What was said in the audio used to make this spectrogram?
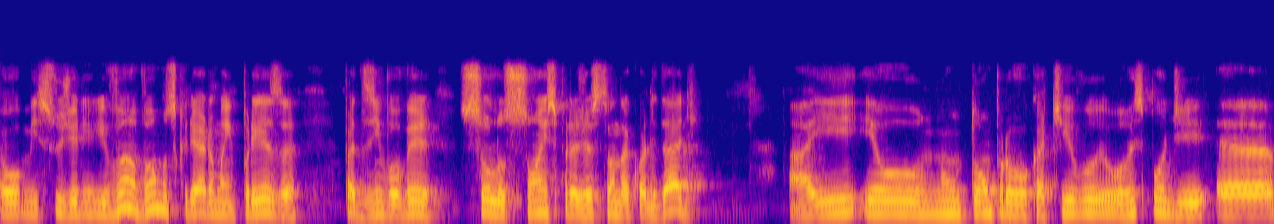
ou me sugeriram, Ivan, vamos criar uma empresa para desenvolver soluções para a gestão da qualidade? Aí eu, num tom provocativo, eu respondi, é,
